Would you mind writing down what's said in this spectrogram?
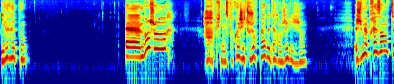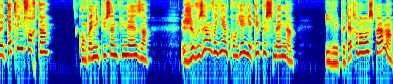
Il répond. Euh, bonjour. Oh punaise, pourquoi j'ai toujours peur de déranger les gens? Je me présente Kathleen Fortin, compagnie Puce Punaise. Je vous ai envoyé un courriel il y a quelques semaines. Il est peut-être dans vos spams?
